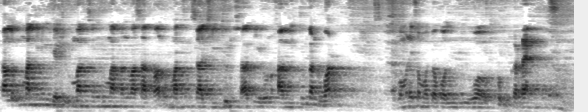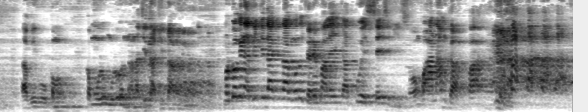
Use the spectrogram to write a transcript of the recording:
kalau umat ini menjadi umat sing umat wasaton, umat sing sajidun, sakirun, hamidun kan luar. Pemenang sama cokol wow, keren. Tapi ku kem, kemulu-mulu anak cita-cita. Mereka kira di cita-cita ngono dari malaikat kue sih sini. So, kok anak gampang.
